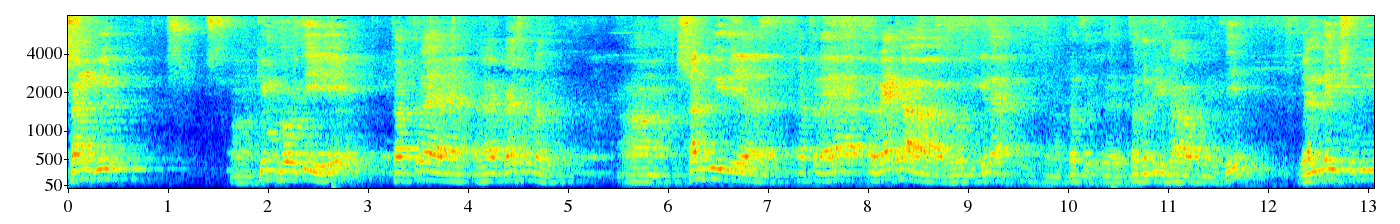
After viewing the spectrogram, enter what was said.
शङ्ग् अ, किं भवति तत्र अ, पेशपडद् शङ्ग् इति अत्र रेखा भवति किल अ, तत् तदपि सः वदति वेल्लै शुरि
